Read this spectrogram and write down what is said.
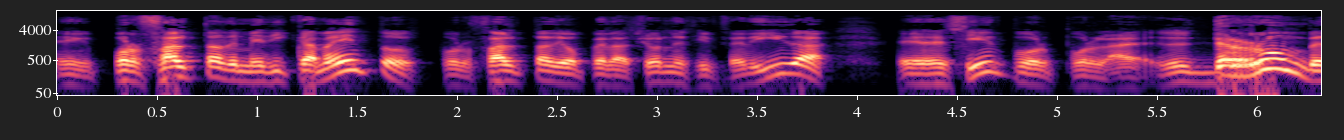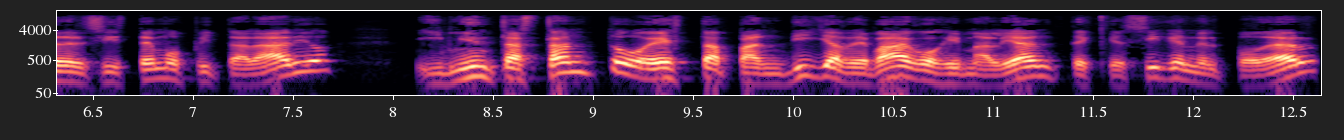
eh, por falta de medicamentos, por falta de operaciones diferidas, es decir, por, por el derrumbe del sistema hospitalario. Y mientras tanto, esta pandilla de vagos y maleantes que siguen el poder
